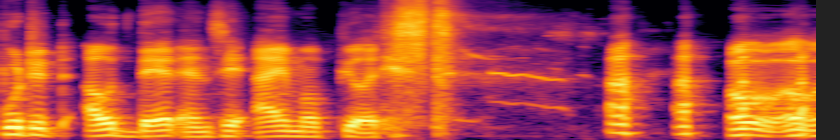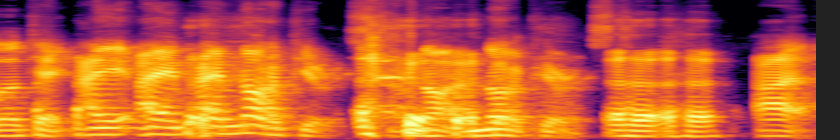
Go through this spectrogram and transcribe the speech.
put it out there and say i'm a purist. Oh, oh okay. I i'm, I'm not a purist. I'm not i'm not a purist. Uh-huh. i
